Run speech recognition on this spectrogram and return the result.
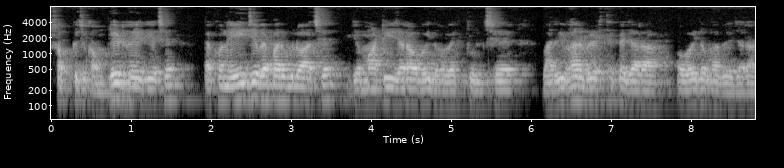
সব কিছু কমপ্লিট হয়ে গিয়েছে, এখন এই যে ব্যাপারগুলো আছে যে মাটি যারা অবৈধভাবে তুলছে বা রিভার বেড থেকে যারা অবৈধভাবে যারা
